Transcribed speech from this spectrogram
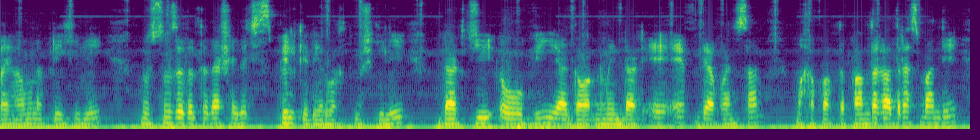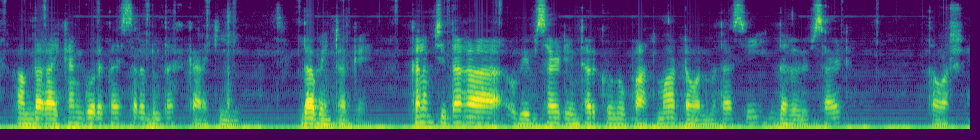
پیغامونه پرېښي دي نو ستونزه دلته دا شی ده چې سپیل کې ډیر وخت مشکلی ډاټ جی او وی یا ګورنمنت ډاټ ای اف د افغانستان مخه په د پام دغه ادرس باندې هم دغه آیکن ګوره تاسو سره دلته ښکار کیږي دا به انټر کړئ کلم چې دغه ویب سایټ انټر کړو نو په اتمات ډول به تاسو دغه ویب سایټ ته ورشئ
